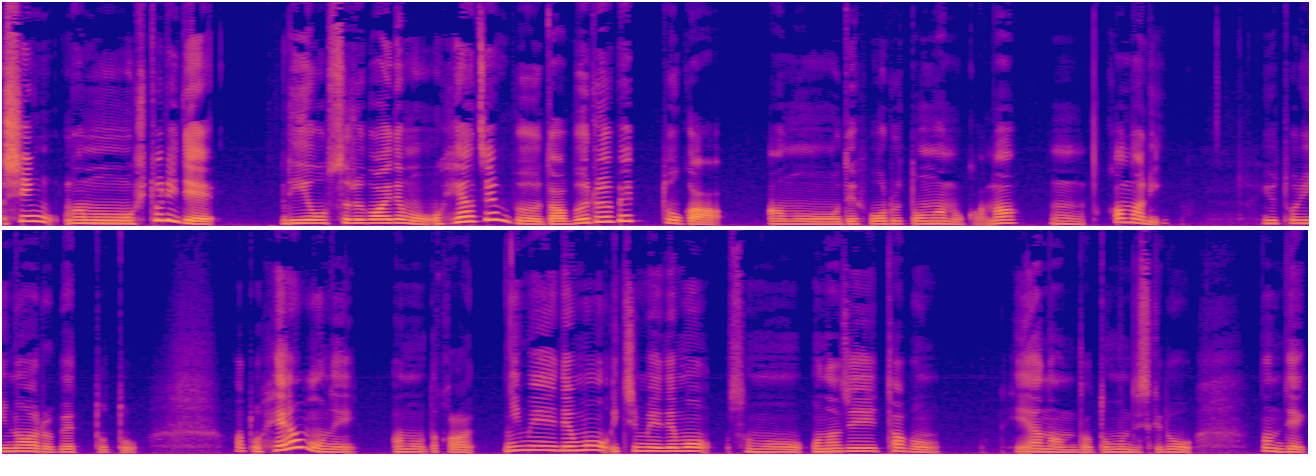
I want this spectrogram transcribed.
しん、あの、一人で利用する場合でも、お部屋全部ダブルベッドが、あの、デフォルトなのかな？うん。かなり、ゆとりのあるベッドと、あと部屋もね、あの、だから、2名でも1名でも、その、同じ多分、部屋なんだと思うんですけど、なんで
